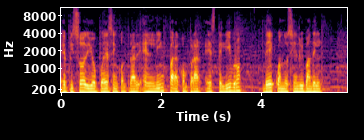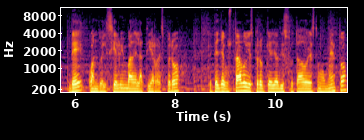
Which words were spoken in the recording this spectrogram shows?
episodio, puedes encontrar el link para comprar este libro de Cuando el cielo invade, de Cuando el cielo invade la tierra. Espero que te haya gustado y espero que hayas disfrutado de este momento.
